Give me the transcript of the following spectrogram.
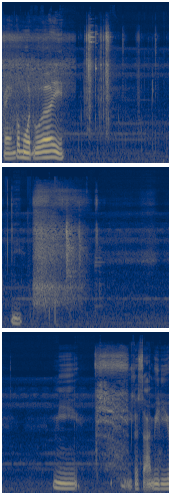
แรงก็หมดเว้ย นี่ มีเอกสารวิดีโอ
